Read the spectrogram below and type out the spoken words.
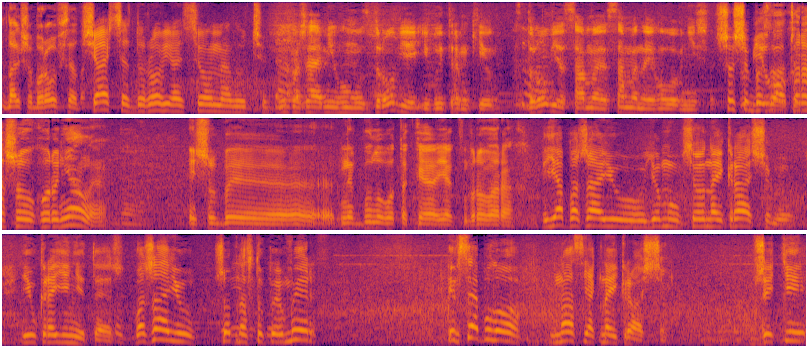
далі боровся. Щастя, здоров'я, всього найкращого. Ми бажаємо йому здоров'я і витримки. Здоров'я саме, саме найголовніше. Що щоб його хорошо охороняли, і щоб е, не було отаке, як в броварах. Я бажаю йому всього найкращого і Україні теж. Бажаю, щоб наступив мир і все було у нас як найкраще в житті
